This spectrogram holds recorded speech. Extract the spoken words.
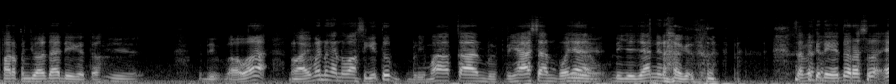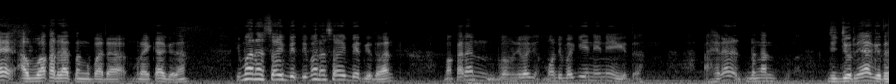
para penjual tadi gitu Iya. dibawa Nuaiman dengan uang segitu beli makan beli perhiasan pokoknya Iya. dijajanin lah gitu sampai ketika itu Rasul eh Abu Bakar datang kepada mereka gitu kan di mana Soibit di mana Soibit gitu kan makanan belum dibagi mau dibagiin ini gitu akhirnya dengan jujurnya gitu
